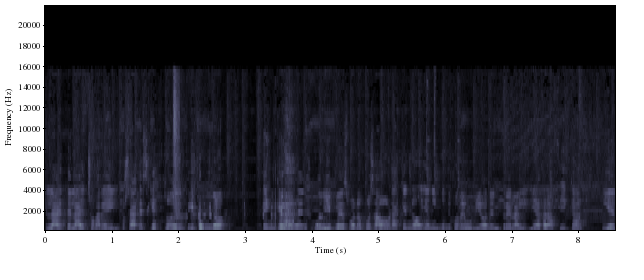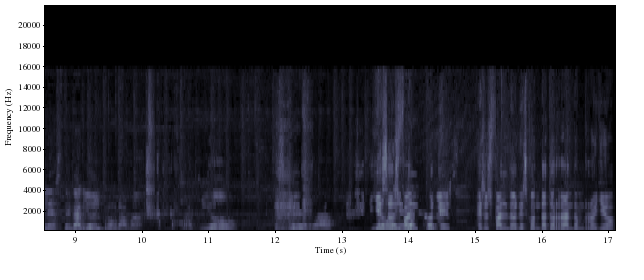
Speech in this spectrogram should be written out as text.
la, te la ha hecho Barei? O sea, es que no entiendo en qué momento dices, bueno, pues ahora que no haya ningún tipo de unión entre la línea gráfica y el escenario del programa. Ah, tío, es que de verdad. Y Pero bueno, esos ya- faldones, esos faldones con datos random, rollo.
